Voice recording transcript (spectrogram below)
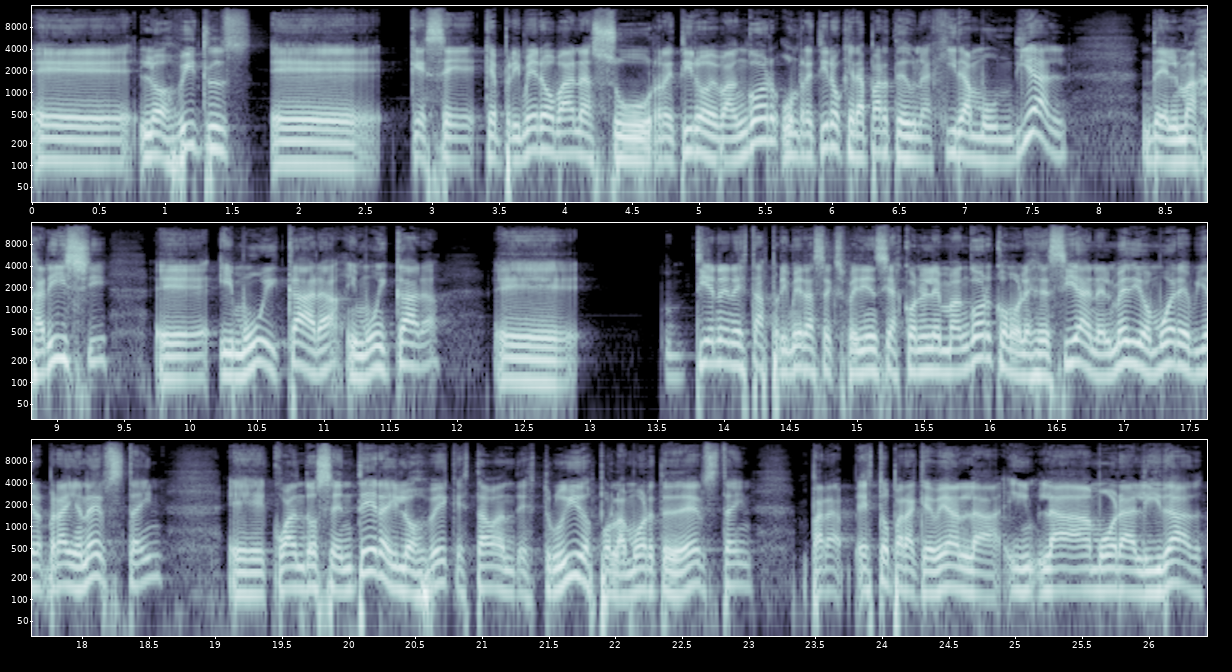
Eh, los Beatles eh, que, se, que primero van a su retiro de Bangor, un retiro que era parte de una gira mundial del Maharishi eh, y muy cara, y muy cara. Eh, tienen estas primeras experiencias con él en Bangor. Como les decía, en el medio muere Brian Epstein. Eh, cuando se entera y los ve que estaban destruidos por la muerte de Epstein, para, esto para que vean la, la amoralidad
